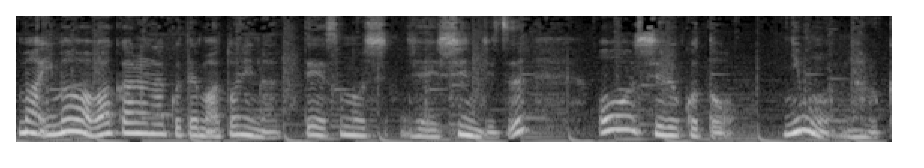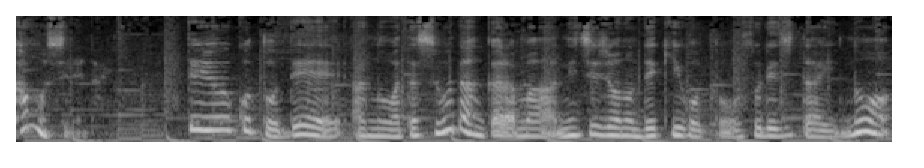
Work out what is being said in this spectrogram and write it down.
まあ今は分からなくても後になってその真実を知ることにもなるかもしれない。っていうことであの私普段からまあ日常の出来事それ自体の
